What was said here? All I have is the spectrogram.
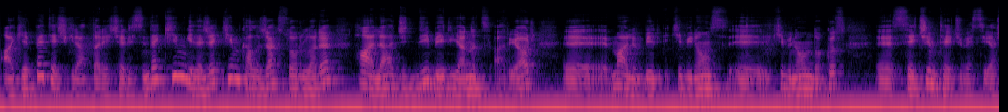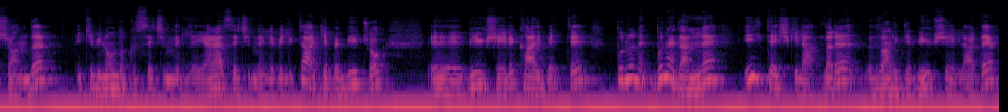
AKP teşkilatları içerisinde kim gidecek kim kalacak soruları hala ciddi bir yanıt arıyor. E, malum bir 2010 e, 2019 e, seçim tecrübesi yaşandı. 2019 seçimleriyle yerel seçimleriyle birlikte AKP birçok e, büyük şehri kaybetti. Bunu bu nedenle il teşkilatları özellikle büyük şehirlerde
